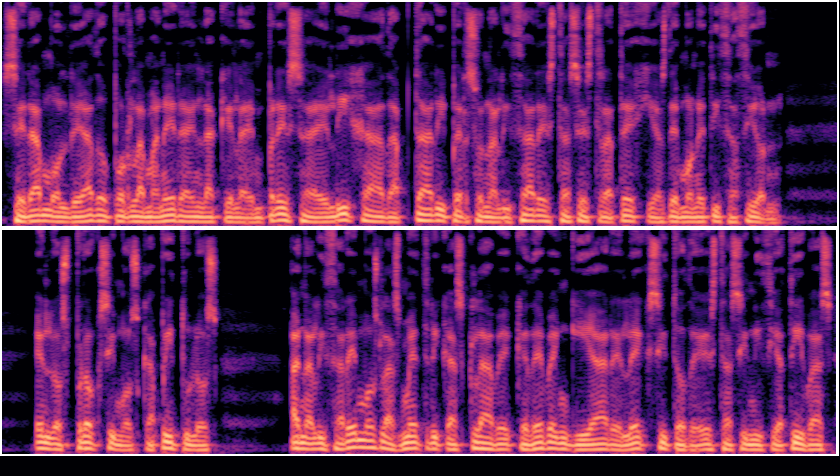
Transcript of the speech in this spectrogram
será moldeado por la manera en la que la empresa elija adaptar y personalizar estas estrategias de monetización. En los próximos capítulos, analizaremos las métricas clave que deben guiar el éxito de estas iniciativas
